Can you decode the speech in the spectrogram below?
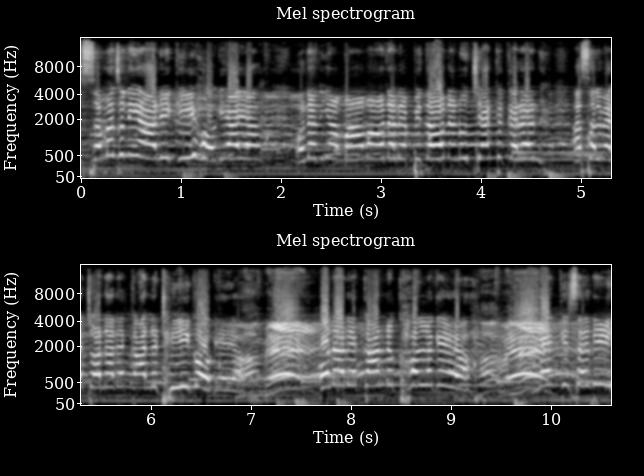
ਨੂੰ ਸਮਝ ਨਹੀਂ ਆ ਰਹੀ ਕੀ ਹੋ ਗਿਆ ਆ। ਉਹਨਾਂ ਦੀਆਂ ਮਾਵਾਂ ਉਹਨਾਂ ਦੇ ਪਿਤਾ ਉਹਨਾਂ ਨੂੰ ਚੈੱਕ ਕਰਨ। ਅਸਲ ਵਿੱਚ ਉਹਨਾਂ ਦੇ ਕੰਨ ਠੀਕ ਹੋ ਗਏ ਆ। ਆਮੇਨ ਉਹਨਾਂ ਦੇ ਕੰਨ ਖੁੱਲ ਗਏ ਆ। ਆਮੇਨ। ਮੈਂ ਕਿਸੇ ਦੀ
